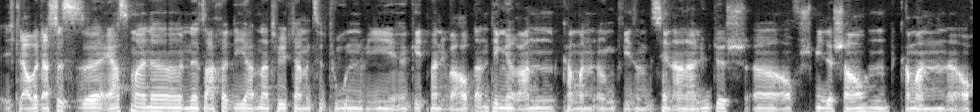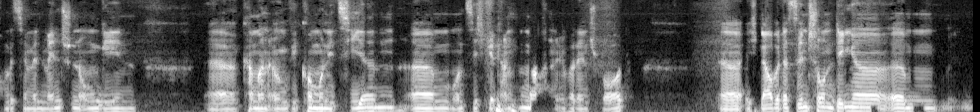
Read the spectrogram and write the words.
ich glaube, das ist äh, erstmal eine, eine Sache, die hat natürlich damit zu tun, wie geht man überhaupt an Dinge ran? Kann man irgendwie so ein bisschen analytisch äh, auf Spiele schauen? Kann man äh, auch ein bisschen mit Menschen umgehen? Äh, kann man irgendwie kommunizieren ähm, und sich Gedanken machen über den Sport? Äh, ich glaube, das sind schon Dinge, ähm,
